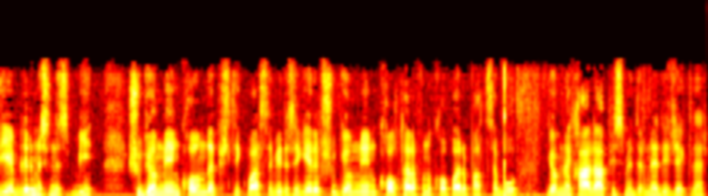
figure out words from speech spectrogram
diyebilir misiniz bir şu gömleğin kolunda pislik varsa birisi gelip şu gömleğin kol tarafını koparıp atsa bu gömlek hala pis midir? Ne diyecekler?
